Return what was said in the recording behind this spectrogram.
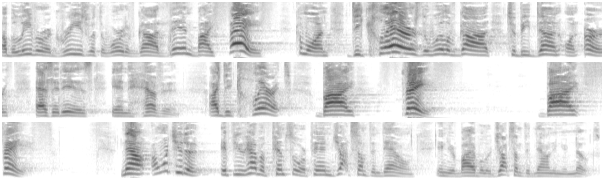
a believer agrees with the word of God, then by faith, come on, declares the will of God to be done on earth as it is in heaven. I declare it by faith. By faith. Now, I want you to, if you have a pencil or pen, jot something down in your Bible or jot something down in your notes.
